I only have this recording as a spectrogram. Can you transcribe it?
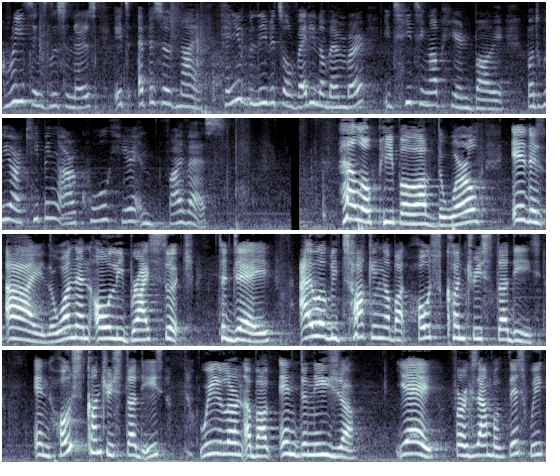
Greetings, listeners. It's episode 9. Can you believe it's already November? It's heating up here in Bali, but we are keeping our cool here in 5S. Hello, people of the world. It is I, the one and only Bryce Such. Today, I will be talking about host country studies. In host country studies, we learn about Indonesia. Yay! For example, this week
